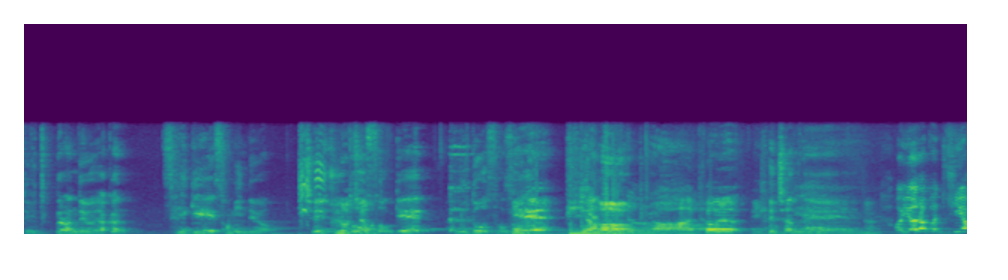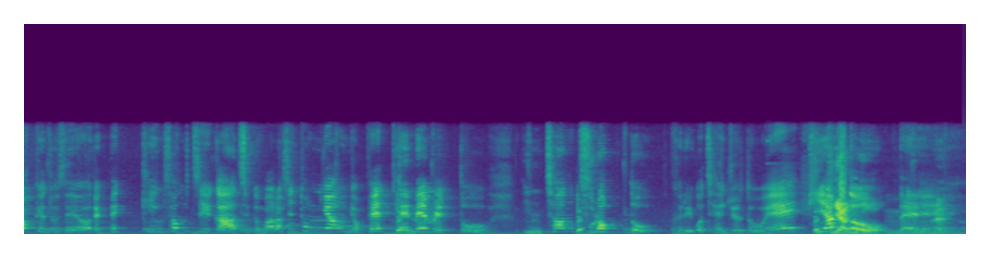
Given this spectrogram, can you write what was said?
되게 특별한데요 약간 세 개의 섬인데요 제주도 그렇죠. 속에 우도 속에 비양도. 와, 아, 표현. 괜찮네 예. 어 여러분 기억해 두세요. 백패킹 성지가 지금 말하신 통영 옆에 대매물도, 인천 구럽도, 그리고 제주도의 비양도. 비양도. 음, 네.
